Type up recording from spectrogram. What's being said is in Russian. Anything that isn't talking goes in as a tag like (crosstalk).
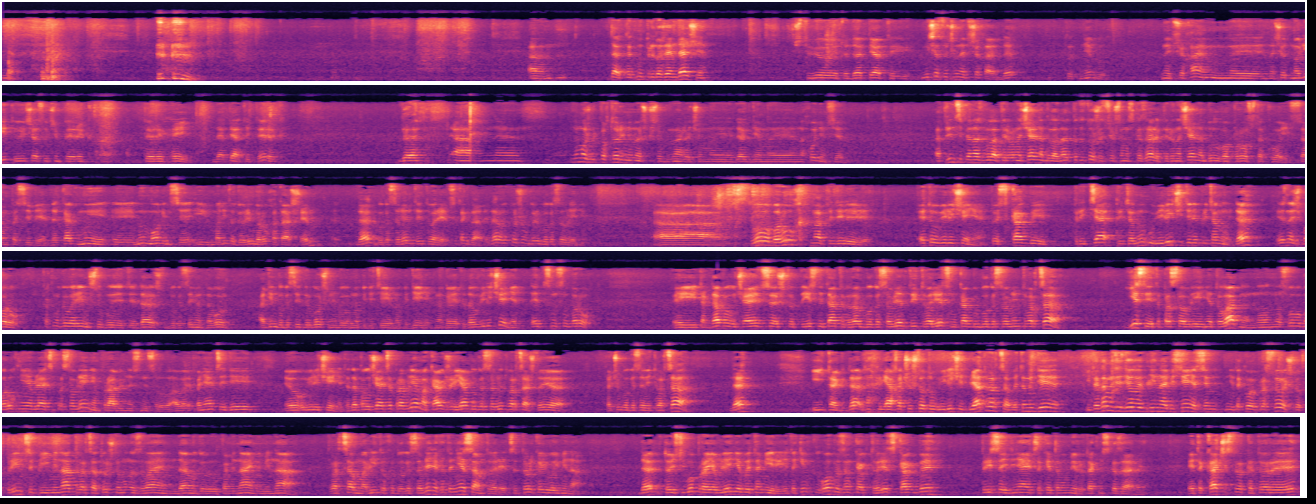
Да. (clears throat) А, так, так мы продолжаем дальше. Четвертый, да, пятый. Мы сейчас учим на Пшахаем, да? Тут не был. На Пшахаем мы насчет молитвы сейчас учим перек, перек Хей, да, пятый перек. Да. А, э, ну, может быть, повторим немножко, чтобы знали, о чем мы, да, где мы находимся. А в принципе у нас была первоначально была, надо подытожить все, что мы сказали, первоначально был вопрос такой, сам по себе, да, как мы, э, мы молимся и в молитве говорим Баруха Ташем, да, благословен ты Творец и так далее, да, вот то, что мы говорим благословение. А, слово Барух мы определили, это увеличение, то есть как бы притя, притянуть, увеличить или притянуть, да, это значит Барух. Как мы говорим, чтобы, эти, да, чтобы благословен одного один благословит другого, чтобы него было много детей, много денег, много это, да, увеличение, это смысл барох. И тогда получается, что если так, то тогда благословлен ты Творец, мы как бы благословлен Творца. Если это прославление, то ладно, но, но слово Барух не является прославлением, правильный смысл, а поняется идеей э, увеличения. Тогда получается проблема, как же я благословлю Творца, что я хочу благословить Творца, да? И тогда (laughs) я хочу что-то увеличить для Творца, в этом идея. И тогда мы здесь делаем длинное объяснение, совсем не такое простое, что в принципе имена Творца, то, что мы называем, да, мы упоминаем имена Творца в молитвах и благословлениях, это не сам Творец, это только его имена. Да? То есть его проявление в этом мире. И таким образом, как Творец как бы присоединяется к этому миру, так мы сказали. Это качество, которое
